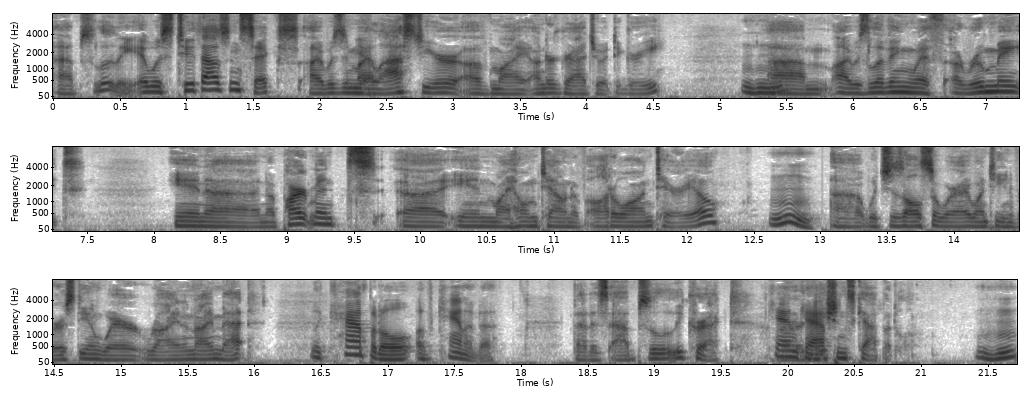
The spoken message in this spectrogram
Absolutely. It was 2006. I was in my last year of my undergraduate degree. Um, I was living with a roommate in uh, an apartment uh, in my hometown of Ottawa, Ontario, uh, which is also where I went to university and where Ryan and I met. The capital of Canada. That is absolutely correct. Can Our nation's capital. Mm-hmm.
